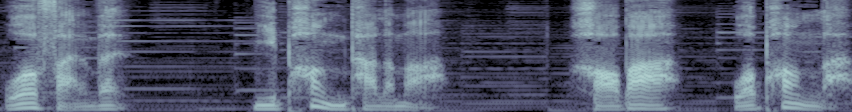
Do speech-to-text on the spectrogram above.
我反问。你碰他了吗？好吧，我碰了。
